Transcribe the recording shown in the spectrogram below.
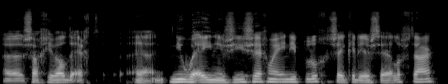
eh, zag je wel de echt nieuwe energie zeg maar, in die ploeg. Zeker de eerste helft daar.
